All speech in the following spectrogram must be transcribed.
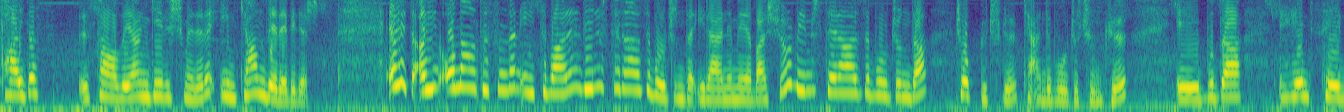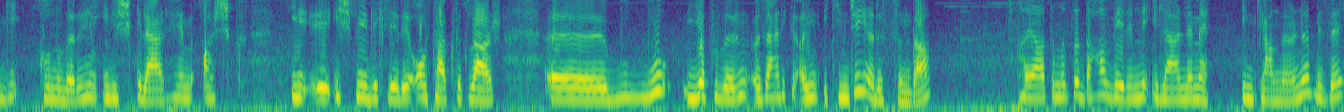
fayda sağlayan gelişmelere imkan verebilir. Evet ayın 16'sından itibaren Venüs terazi burcunda ilerlemeye başlıyor. Venüs terazi burcunda çok güçlü kendi burcu çünkü. Ee, bu da hem sevgi konuları hem ilişkiler hem aşk e, işbirlikleri, ortaklıklar e, bu, bu yapıların özellikle ayın ikinci yarısında hayatımızda daha verimli ilerleme imkanlarını bize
